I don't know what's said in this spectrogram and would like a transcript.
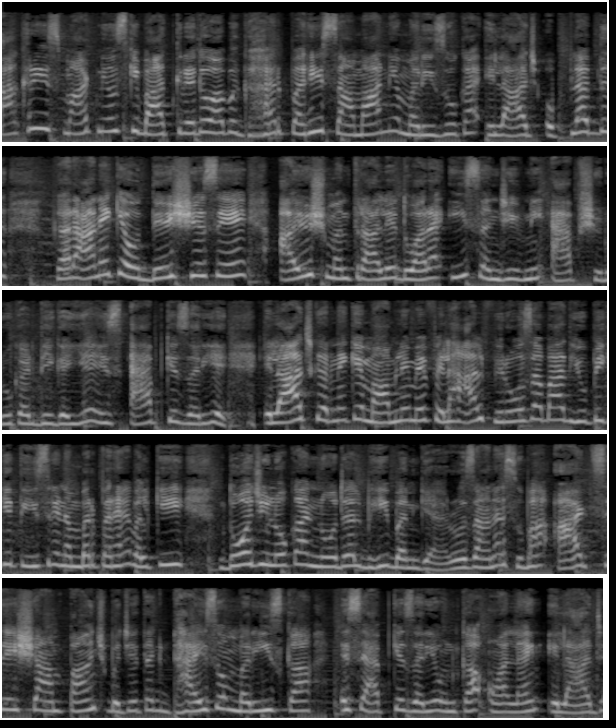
आखिरी स्मार्ट न्यूज़ की बात करें तो अब घर पर ही सामान्य मरीजों का इलाज उपलब्ध कराने के उद्देश्य से आयुष मंत्रालय द्वारा ई संजीवनी ऐप शुरू कर दी गई है। इस ऐप के ज़रिए इलाज करने के मामले में फ़िलहाल फिरोजाबाद, यूपी के तीसरे नंबर पर है, बल्कि दो जिलों का नोडल भी बन गया रोज़ाना सुबह आठ से शाम पाँच बजे तक ढाई सौ मरीज़ का इस ऐप के ज़रिए उनका ऑनलाइन इलाज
